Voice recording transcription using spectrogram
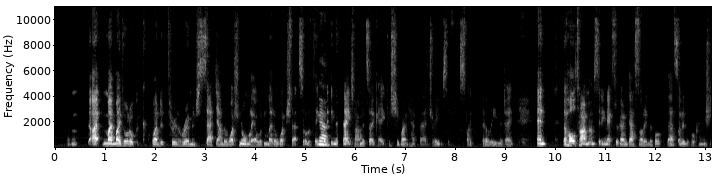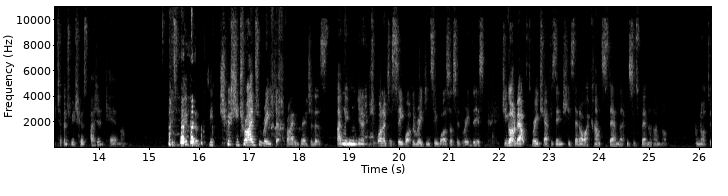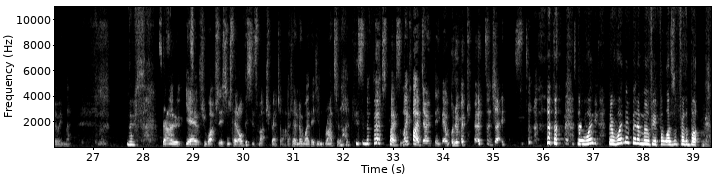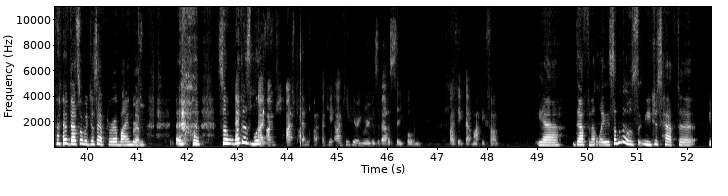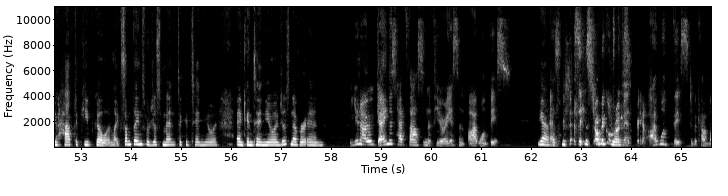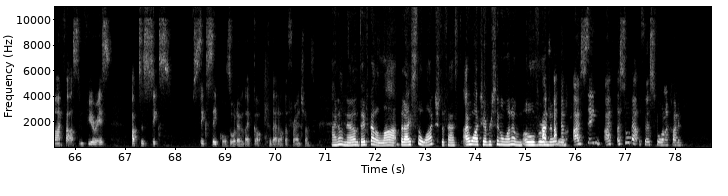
I, my, my daughter wandered through the room and she sat down to watch. Normally, I wouldn't let her watch that sort of thing. Yeah. But in the daytime, it's okay because she won't have bad dreams if it's like early in the day. And the whole time I'm sitting next to her going, that's not in the book. That's not in the book. And she turned to me, and she goes, I don't care, mum. It's way better because she tried to read Pride and Prejudice. I think, mm-hmm. you know, she wanted to see what the Regency was. I said, read this. She got about three chapters in. She said, oh, I can't stand that, Mrs. Bennet. I'm not, I'm not doing that. There's... So yeah, she watched this and she said, "Oh, this is much better." I don't know why they didn't write it like this in the first place. I'm like, I don't think that would have occurred to Jane. there would there wouldn't have been a movie if it wasn't for the book. That's what we just have to remind them. so what does I, I'm, I, I'm, I, keep, I keep hearing rumors about a sequel, and I think that might be fun. Yeah, definitely. Some of those you just have to you have to keep going. Like some things were just meant to continue and continue and just never end. You know, gamers have Fast and the Furious, and I want this. Yeah. As, as a historical romance reader, I want this to become my Fast and Furious up to six six sequels or whatever they've got for that other franchise. I don't know. They've got a lot, but I still watch the Fast. I watch every single one of them over and I, over. I, have seen. I, I, saw about the first four, and I kind of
